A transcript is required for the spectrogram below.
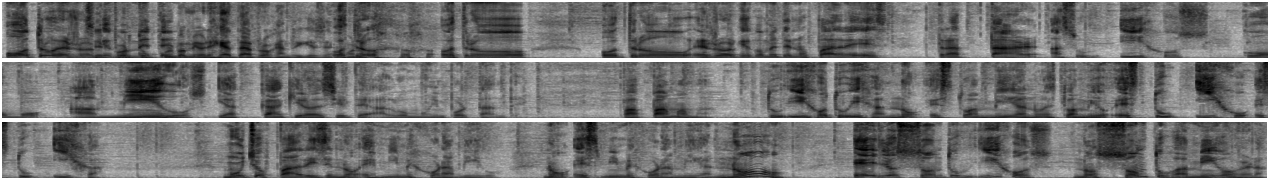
Otro error que cometen. mi oreja está roja, Enrique. Otro, otro, otro error que cometen los padres es tratar a sus hijos como amigos. Y acá quiero decirte algo muy importante. Papá, mamá, tu hijo, tu hija, no es tu amiga, no es tu amigo, es tu hijo, es tu hija. Muchos padres dicen, no, es mi mejor amigo, no, es mi mejor amiga. No, ellos son tus hijos, no son tus amigos, ¿verdad?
